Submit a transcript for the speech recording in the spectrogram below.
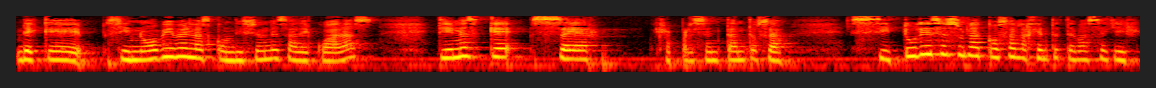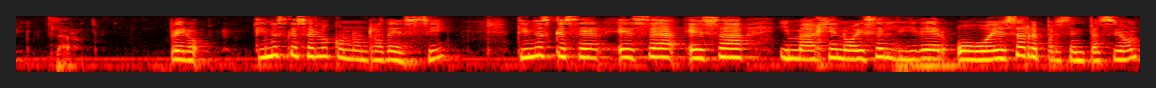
De que si no viven las condiciones adecuadas, tienes que ser representante, o sea, si tú dices una cosa, la gente te va a seguir. Claro. Pero tienes que hacerlo con honradez, ¿sí? Tienes que ser esa, esa imagen o ese líder o esa representación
